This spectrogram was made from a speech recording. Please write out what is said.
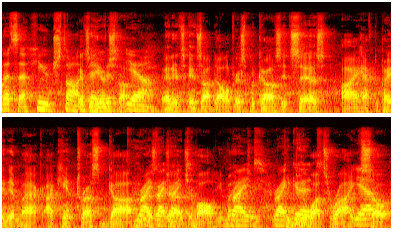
that's a huge thought, it's a huge thought. Yeah. and it's it's idolatrous because it says I have to pay them back. I can't trust God, who is Right, the right, right. judge of all humanity, Right, right, to good. do what's right. Yeah. So.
